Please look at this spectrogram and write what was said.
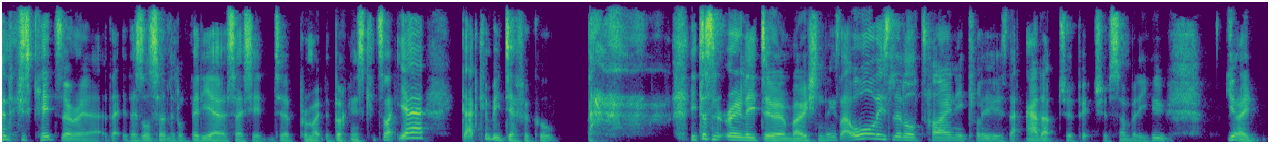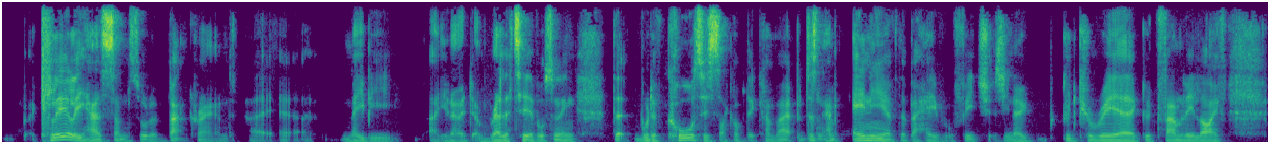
and these kids are. Uh, there's also a little video associated to promote the book, and his kids are like, yeah, dad can be difficult. he doesn't really do emotion things like all these little tiny clues that add up to a picture of somebody who you know, clearly has some sort of background, uh, uh, maybe uh, you know a relative or something that would have caused his psychopathy to come out, but doesn't have any of the behavioural features. You know, good career, good family life,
